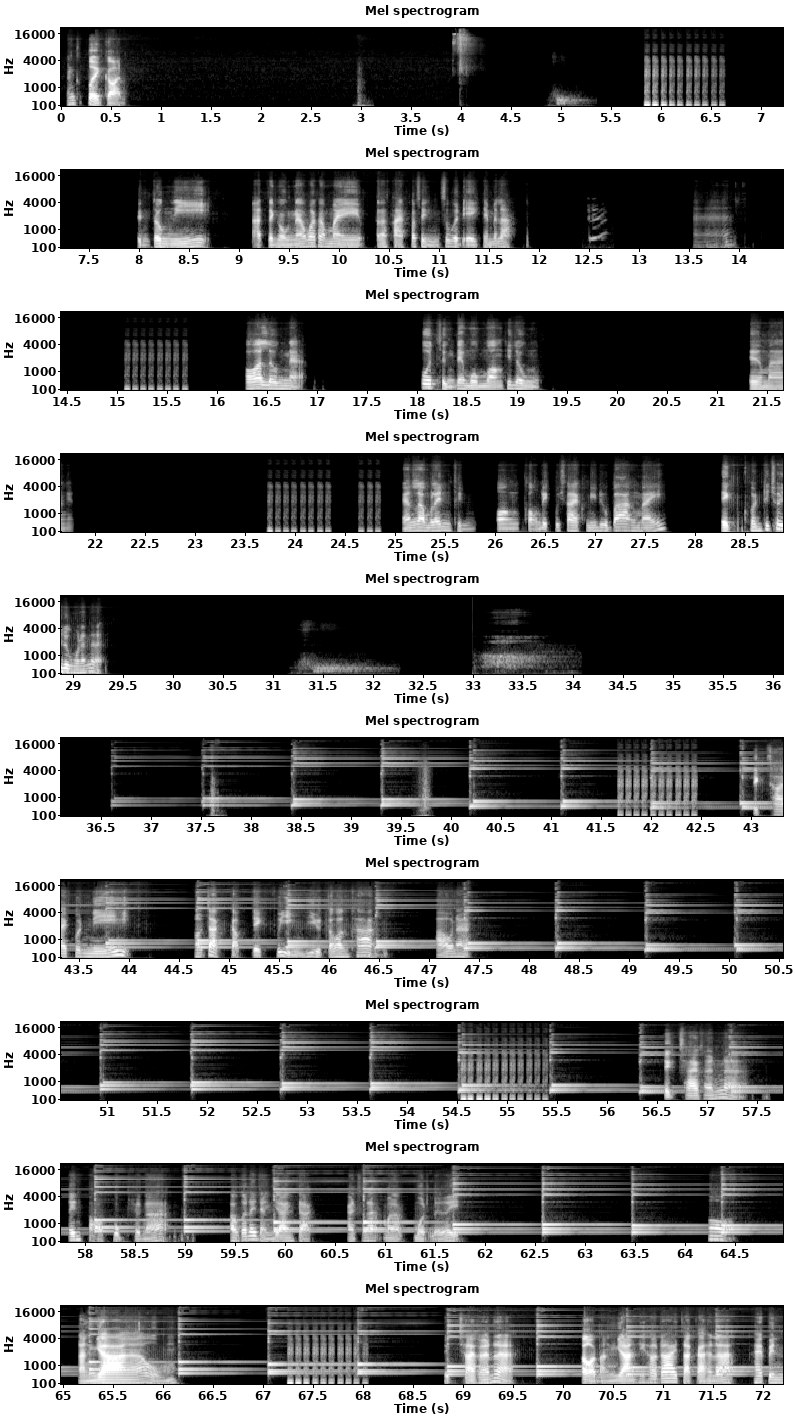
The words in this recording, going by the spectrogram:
งั้นก็เปิดก่อน ถึงตรงนี้อาจจะงงนะว่าทำไมธนาคารเขาถึงสู้กันเองใช่ไหมล่ะเพราะว่าลุงน่ะ พูดถึงแต่มุมมองที่ลุงเจอมาไงงั้นเรามาเล่นถึงมองของเด็กผู้ชายคนนี้ดูบ้างไหม เด็กคนที่ช่วยลุงวันนั้นน่ะ ชายคนนี้เขาจักกับเด็กผู้หญิงที่อยู่ต๊ะข้างๆเขาน่ะเด็กชายคนนั้นน่ะเล่นเป่ากบชนะเขาก็ได้หนังยางจากการชนะมาหมดเลยอ้อหนังยางครับผม เด็กชายคนนั้นน่ะต่อหนังยางที่เขาได้จากการชนะให้เป็น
